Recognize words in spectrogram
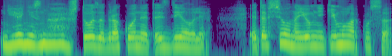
«Я не знаю, что за драконы это сделали. Это все наемники Маркуса.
